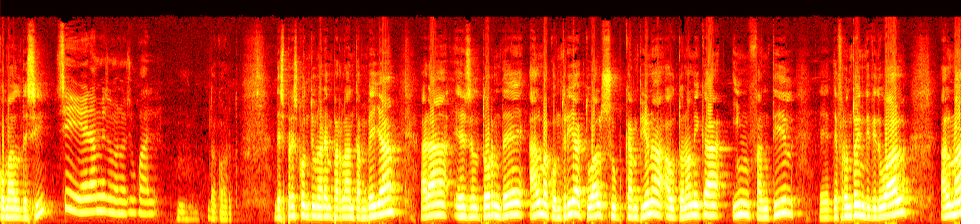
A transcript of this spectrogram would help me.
com el de sí? Sí, era més o menys igual. Mm, D'acord. Després continuarem parlant amb ella. Ara és el torn d'Alma Contria, actual subcampiona autonòmica infantil eh, de frontó individual. Alma,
